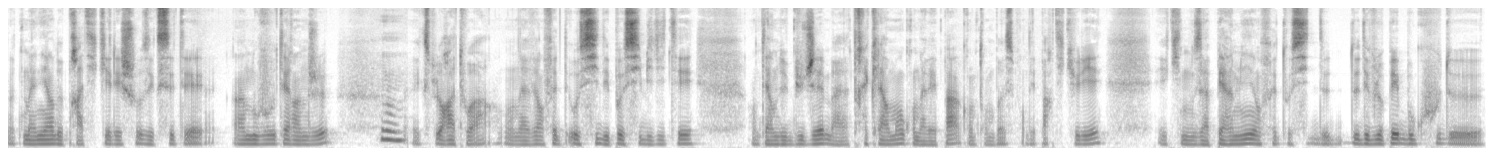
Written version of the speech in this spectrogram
notre manière de pratiquer les choses et que c'était un nouveau terrain de jeu Mm. exploratoire. On avait en fait aussi des possibilités en termes de budget, bah, très clairement qu'on n'avait pas quand on bosse pour des particuliers, et qui nous a permis en fait aussi de, de développer beaucoup de,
